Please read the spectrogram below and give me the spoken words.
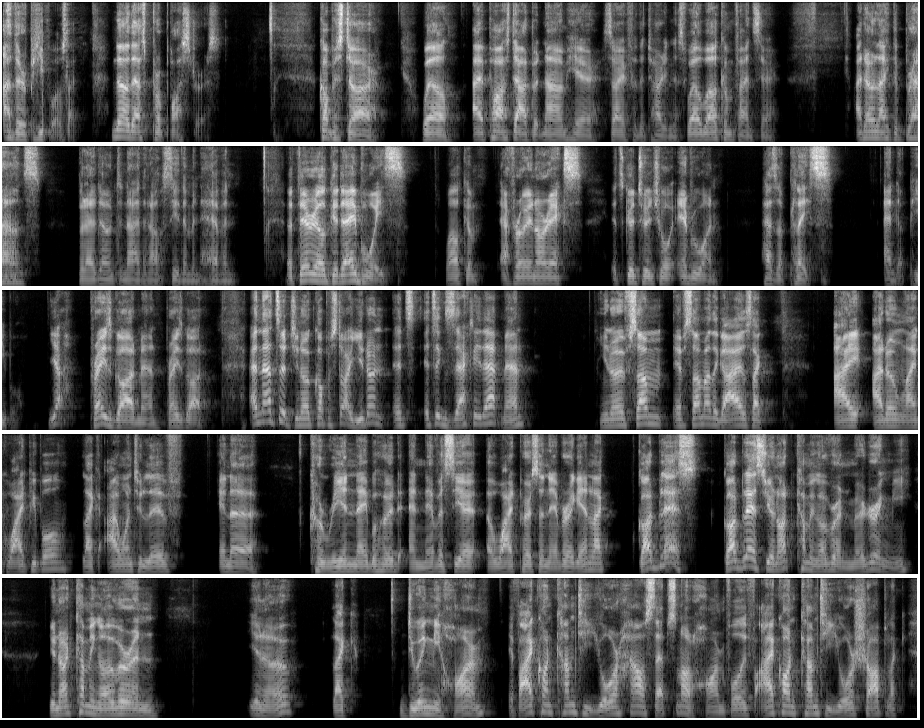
other people. It's like, no, that's preposterous. Copper Star. Well, I passed out, but now I'm here. Sorry for the tardiness. Well, welcome, fine sir. I don't like the Browns, but I don't deny that I'll see them in heaven. Ethereal, good day, boys. Welcome. Afro NRX. It's good to ensure everyone has a place and a people. Yeah, praise God, man. Praise God. And that's it. You know, Copper Star, you don't, it's it's exactly that, man. You know, if some if some other guy is like, I I don't like white people, like I want to live in a Korean neighborhood and never see a, a white person ever again, like God bless. God bless. You're not coming over and murdering me. You're not coming over and, you know, like doing me harm. If I can't come to your house, that's not harmful. If I can't come to your shop, like,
